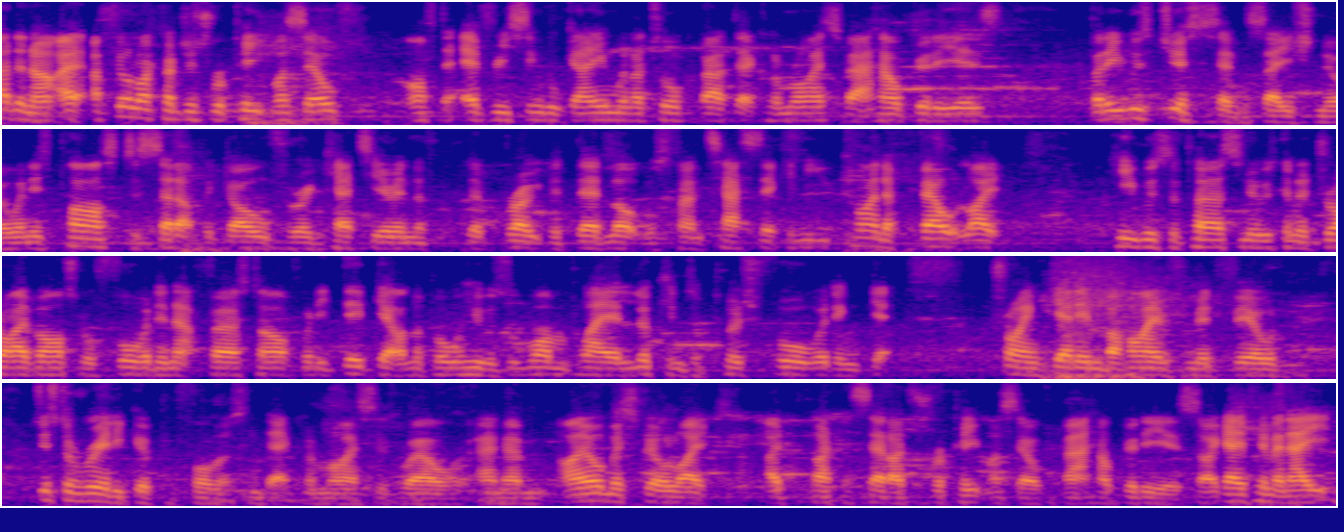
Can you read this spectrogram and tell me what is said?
I don't know. I, I, feel like I just repeat myself after every single game when I talk about Declan Rice about how good he is. But he was just sensational, and his pass to set up the goal for Nketiah in the, that broke the deadlock was fantastic. And you kind of felt like he was the person who was going to drive Arsenal forward in that first half. When he did get on the ball, he was the one player looking to push forward and get try and get in behind from midfield. Just a really good performance from Declan Rice as well. And um, I almost feel like, I, like I said, I just repeat myself about how good he is. So I gave him an eight.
